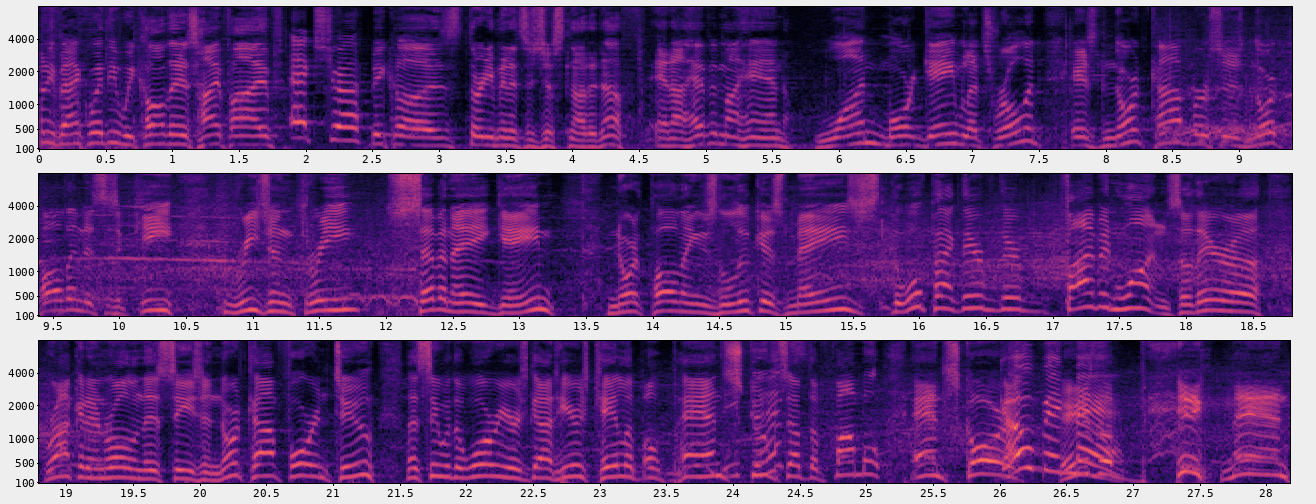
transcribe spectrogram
Back with you. We call this high five Extra. because 30 minutes is just not enough. And I have in my hand one more game. Let's roll it. It's North Cobb versus North Paulding. This is a key Region 3 7A game. North Paulding's Lucas Mays. The Wolfpack, they're they're five and one, so they're uh, rocking and rolling this season. North Cobb four and two. Let's see what the Warriors got here. Caleb Opan scoops up the fumble and scores. Go, big Here's man. a big man.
